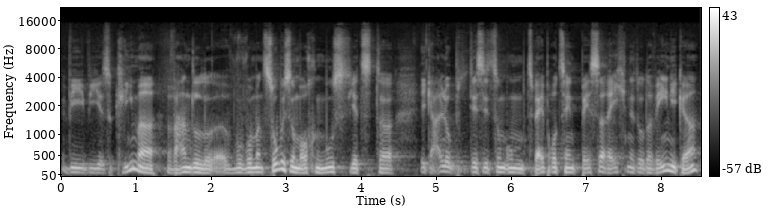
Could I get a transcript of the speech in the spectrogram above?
wie, wie also Klimawandel, wo, wo man sowieso machen muss, jetzt äh, egal ob das jetzt um, um 2% besser rechnet oder weniger,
